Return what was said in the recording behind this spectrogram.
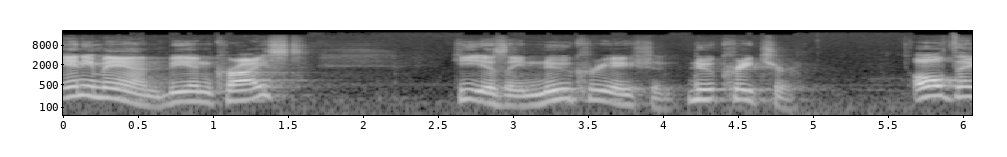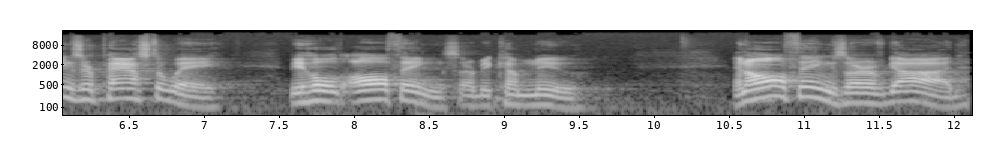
any man be in Christ, he is a new creation, new creature. Old things are passed away. Behold, all things are become new. And all things are of God,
